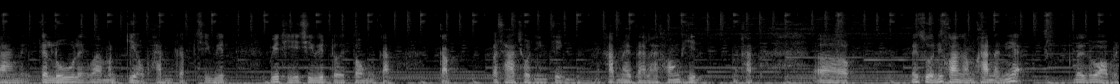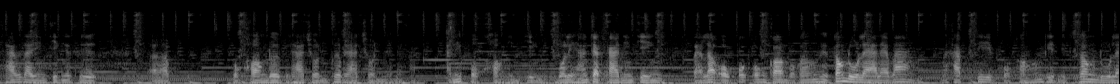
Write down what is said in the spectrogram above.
บ้างเนี่ยจะรู้เลยว่ามันเกี่ยวพันกับชีวิต วิถีชีวิตโดยตรงกับกับประชาชนจริงๆนะครับในแต่ละท้องถิ่นนะครับในส่วนที่ความสำคัญอันเนี้ยในระบอบประชาธิปไตยจริง ๆ ก็คืออปกครองโดยประชาชนเพื่อประชาชนใช่ไหมครับอันนี้ปกครองจริง ๆ บริหารจัดการจริง ๆ แต่ละองค์องค์กรปกครองท้องถิ่นต้องดูแลอะไรบ้างนะครับที่ปกครองท้องถิ่นต้องดูแล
